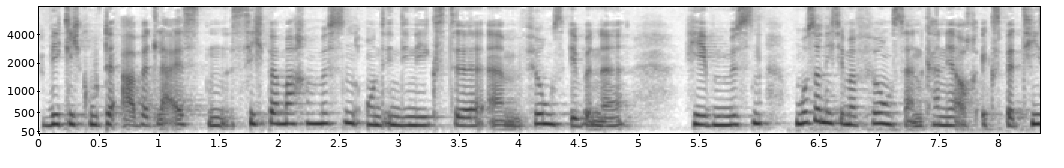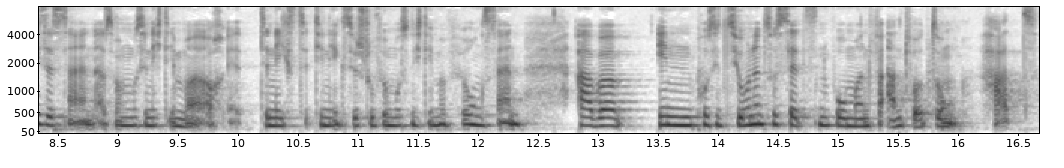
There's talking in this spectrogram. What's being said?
wirklich gute Arbeit leisten, sichtbar machen müssen und in die nächste ähm, Führungsebene heben müssen. Muss auch nicht immer Führung sein, kann ja auch Expertise sein. Also man muss ja nicht immer, auch die nächste, die nächste Stufe muss nicht immer Führung sein. Aber in Positionen zu setzen, wo man Verantwortung hat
